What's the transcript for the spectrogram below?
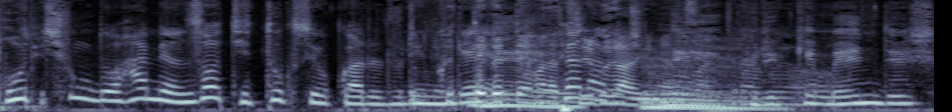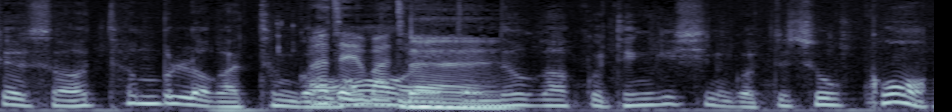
보충도 하면서 디톡스 효과를 누리는 게 그때그때마다 편하게 들고 다니면서. 네. 그렇게 만드셔서 텀블러 같은 거 맞아요, 맞아요. 네. 네. 넣어갖고 댕기시는 것도 좋고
